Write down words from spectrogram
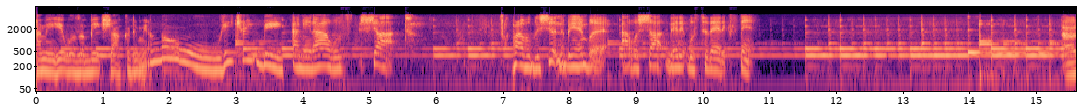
I mean, it was a big shocker to me. No, he can't be. I mean, I was shocked. Probably shouldn't have been, but I was shocked that it was to that extent. I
